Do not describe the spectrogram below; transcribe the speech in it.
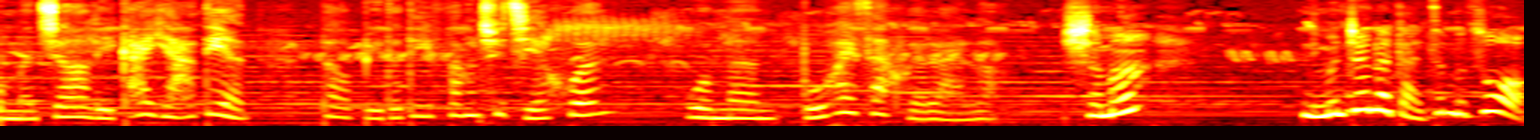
我们就要离开雅典，到别的地方去结婚。我们不会再回来了。什么？你们真的敢这么做？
